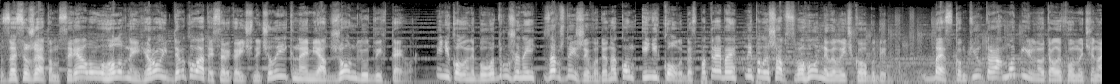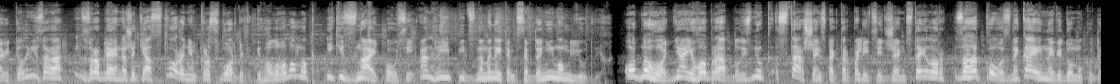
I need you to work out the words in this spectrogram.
За сюжетом серіалу головний герой девикуватий 40-річний чоловік на ім'я Джон Людвіг Тейлор. І ніколи не був одружений, завжди жив одинаком і ніколи без потреби не полишав свого невеличкого будинку. Без комп'ютера, мобільного телефону чи навіть телевізора він заробляє на життя створенням кросвордів і головоломок, які знають по усій Англії під знаменитим псевдонімом Людвіг. Одного дня його брат близнюк, старший інспектор поліції Джеймс Тейлор, загадково зникає невідомо куди.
